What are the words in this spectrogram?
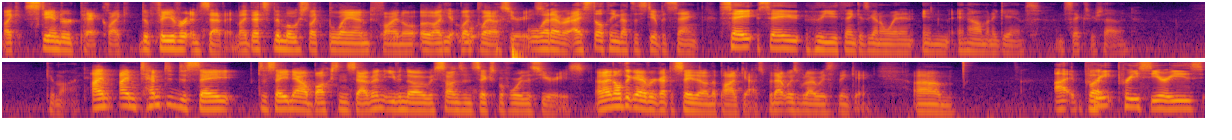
like standard pick, like the favorite in seven. Like that's the most like bland final, uh, like Yeah, like playoff series. Whatever. I still think that's a stupid saying. Say say who you think is gonna win in, in, in how many games? In six or seven? Come on. I'm I'm tempted to say to say now Bucks in seven, even though it was Suns in six before the series, and I don't think I ever got to say that on the podcast, but that was what I was thinking. Um, I pre pre series,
